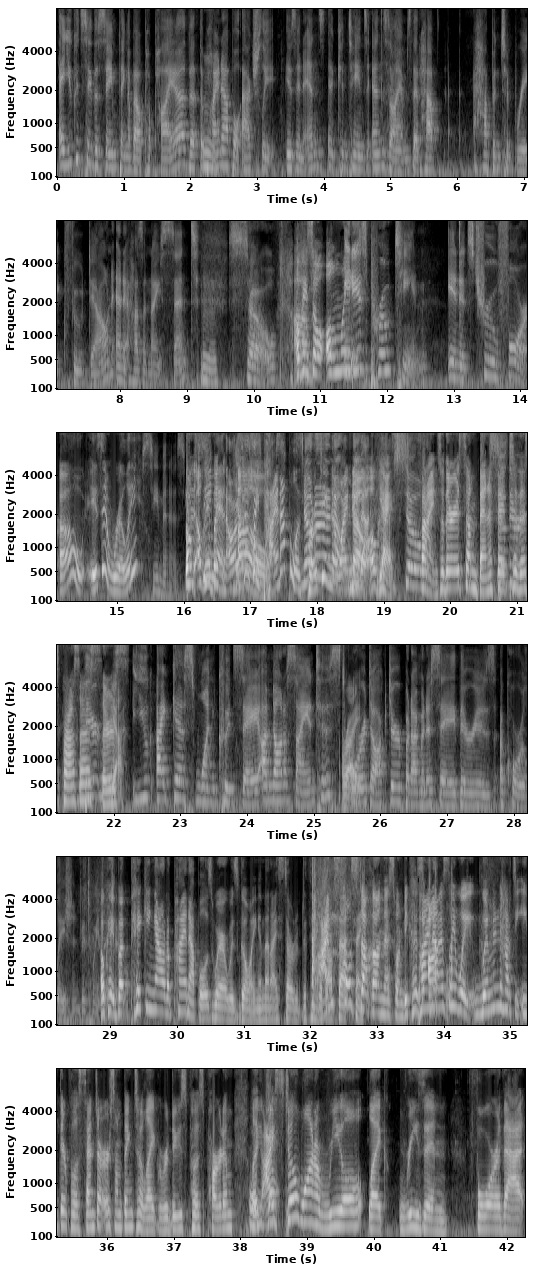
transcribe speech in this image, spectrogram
And you could say the same thing about papaya. That Mm. the pineapple actually is an en- it contains enzymes that have happen to break food down, and it has a nice scent. So Mm. Okay, um, so only- it is protein in its true form. Oh, is it really? semen is. Oh, okay, but- semen. I was going to oh. say pineapple is No, no, no, protein. no, I knew No, that. okay, Yes. So- fine. So there is some benefit to there- this process. there- There's Yeah. you. I guess one could say I'm not a scientist Right. or a doctor, but I'm going to say there is a correlation between. the Okay, two. but picking out a pineapple is where I was going, and then I started to think about I'm that. still thing. stuck on this one because Pineapple- honestly, wait, women have to eat their placenta or something to like reduce postpartum. like, I still want a real like reason for that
